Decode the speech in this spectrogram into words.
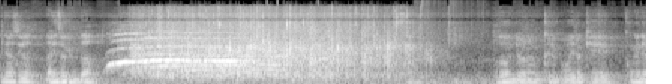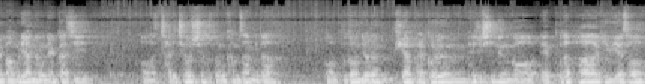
안녕하세요 나인석입니다. 무더운 여름 그리고 이렇게 공연을 마무리하는 오늘까지 어, 자리 채워주셔서 너무 감사합니다. 어, 무더운 여름 귀한 발걸음 해주시는 거에 보답하기 위해서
